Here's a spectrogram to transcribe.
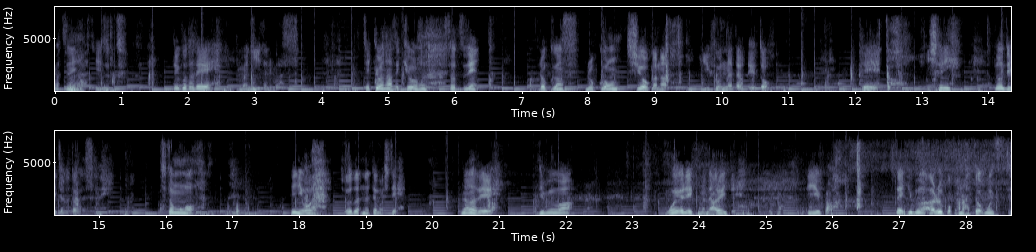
まあ、常に走りつつということで今に至ります。じゃあ今日はなぜ今日突然録音録音しようかなというふうになったかというと、えー、っと、一緒に飲んでいた方がですね、ちょっともう手に負う状態になってまして、なので、自分は最寄り駅まで歩いて、っていうか、したい気分歩こうかなと思いつつ、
